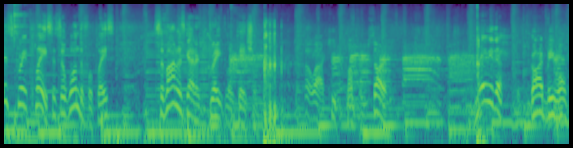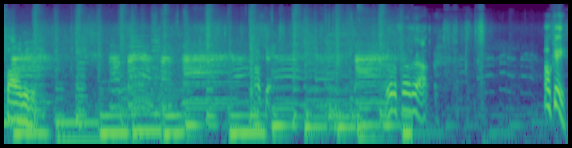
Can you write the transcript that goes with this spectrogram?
it's a great place. It's a wonderful place. Savannah's got a great location. Oh wow, I keep bumping. Sorry. Maybe the guard bee won't follow me here. Okay. A little further out. Okay,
